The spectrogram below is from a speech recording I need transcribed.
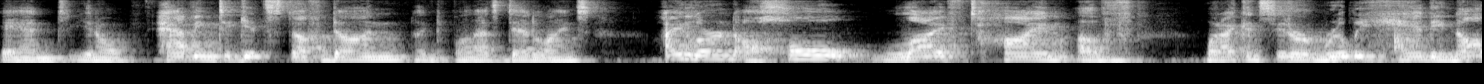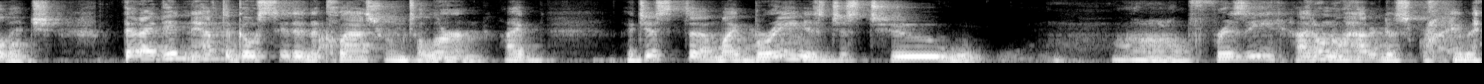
and you know having to get stuff done well that's deadlines i learned a whole lifetime of what i consider really handy knowledge that i didn't have to go sit in a classroom to learn i, I just uh, my brain is just too I don't know, frizzy. I don't know how to describe it.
